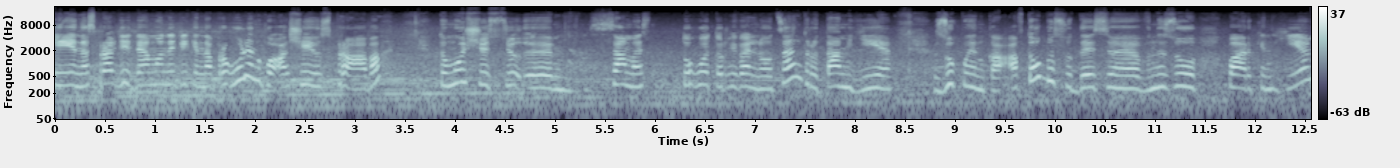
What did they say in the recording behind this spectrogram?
І насправді йдемо не тільки на прогулянку, а ще й у справах, тому що е, саме з того торгівельного центру там є зупинка автобусу, десь е, внизу паркінг є.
